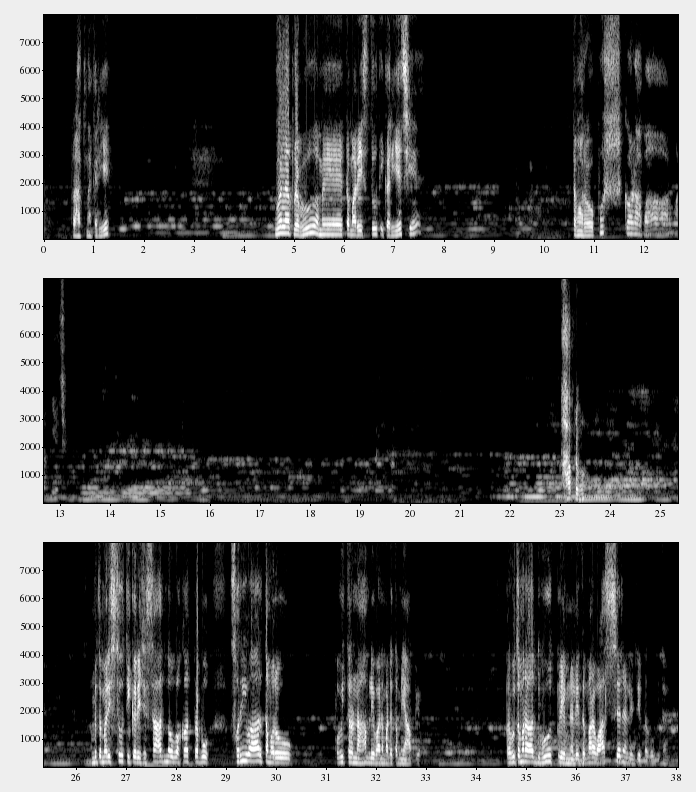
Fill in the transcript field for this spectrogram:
પ્રાર્થના કરીએ. ભલા પ્રભુ, અમે તમારી સ્તુતિ કરીએ છીએ. તમારો પુષ્કળ આભાર માનીએ છીએ. હા, પ્રભુ. અમે તમારી સ્તુતિ કરીએ છીએ. સાંજનો વખત, પ્રભુ, ફરીવાર તમારું પવિત્ર નામ લેવાના માટે તમે આપ્યો. પ્રભુ, તમારા અદ્ભુત પ્રેમને લીધે, તમારા વાત્સલ્યને લીધે, પ્રભુ, પિતા.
